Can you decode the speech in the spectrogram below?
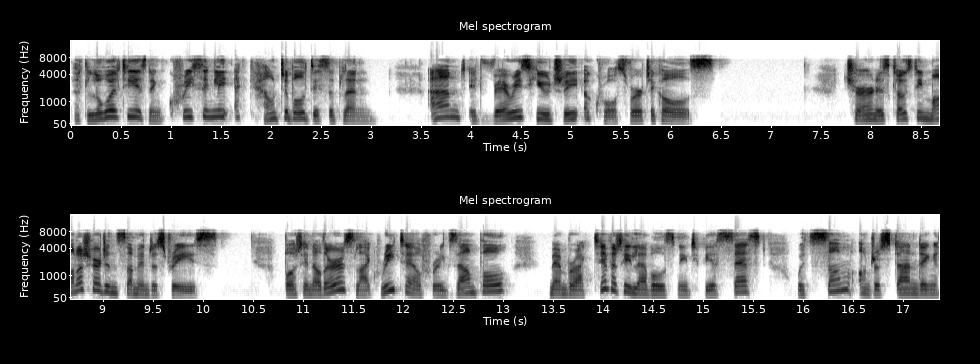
that loyalty is an increasingly accountable discipline, and it varies hugely across verticals. Churn is closely monitored in some industries, but in others, like retail, for example, member activity levels need to be assessed with some understanding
